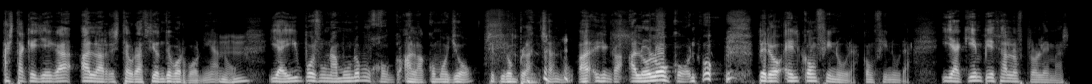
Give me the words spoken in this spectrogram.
hasta que llega a la restauración de Borbonia, ¿no? Y ahí, pues Unamuno, pues, a la como yo, se tiró en plancha, ¿no? A, venga, a lo loco, ¿no? Pero él con finura, con finura. Y aquí empiezan los problemas.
